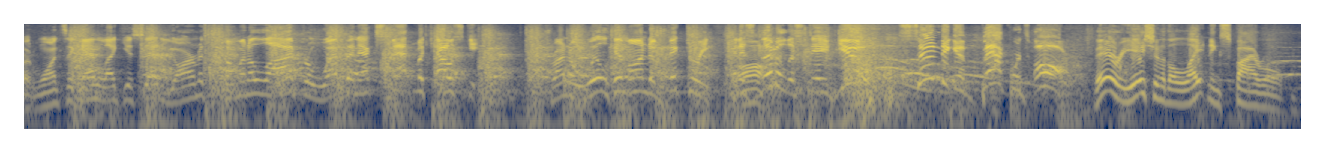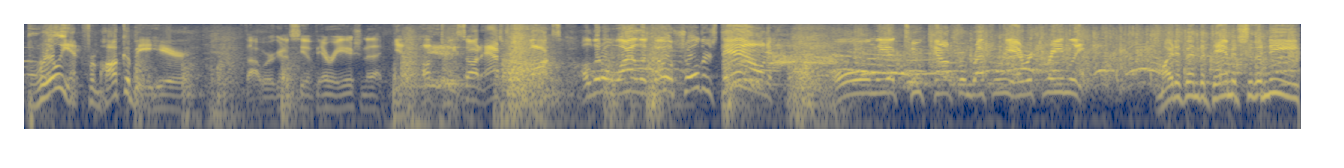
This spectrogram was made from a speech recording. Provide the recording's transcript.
But once again, like you said, Yarmouth coming alive for Weapon X Matt Makowski. Trying to will him on to victory in his Oh. limitless debut. Sending him backwards hard. Variation of the lightning spiral. Brilliant from Huckabee here. Thought we were going to see a variation of that get hooked we saw at Astro Box a little while ago. Shoulders down. Only a two count from referee Eric Greenlee. Might have been the damage to the knee.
